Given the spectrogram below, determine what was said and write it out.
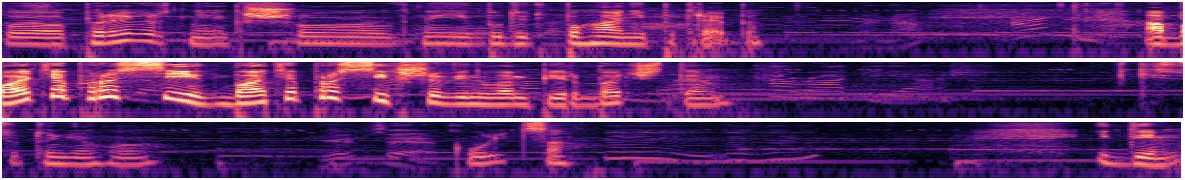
в перевертні, якщо в неї будуть погані потреби. А батя просік, батя просік, що він вампір, бачите? Якісь тут у нього кульца. Іди,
